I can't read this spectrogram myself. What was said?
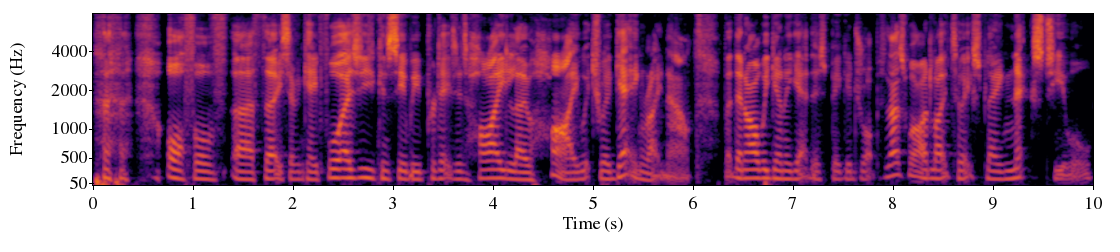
off of uh, 37k for as you can see we predicted high low high which we're getting right now. But then are we going to get this bigger drop? So that's what i'd like to explain next to you all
